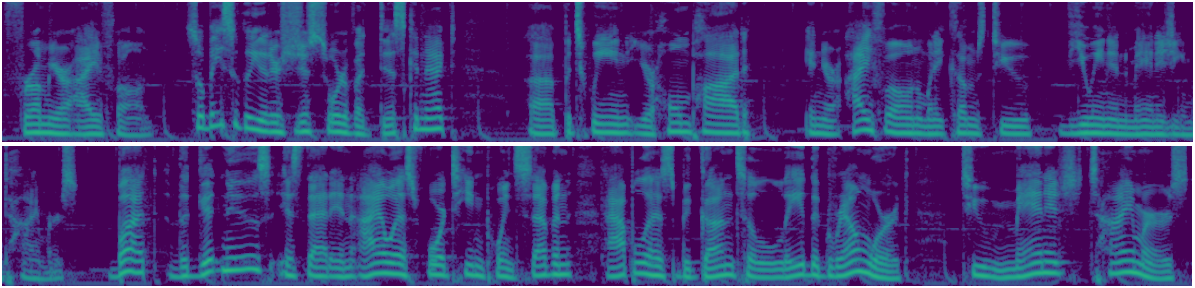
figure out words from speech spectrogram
from your iPhone. So basically, there's just sort of a disconnect uh, between your HomePod and your iPhone when it comes to viewing and managing timers. But the good news is that in iOS 14.7, Apple has begun to lay the groundwork to manage timers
